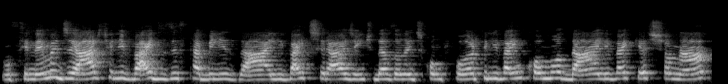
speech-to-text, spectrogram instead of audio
Um cinema de arte, ele vai desestabilizar, ele vai tirar a gente da zona de conforto, ele vai incomodar, ele vai questionar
